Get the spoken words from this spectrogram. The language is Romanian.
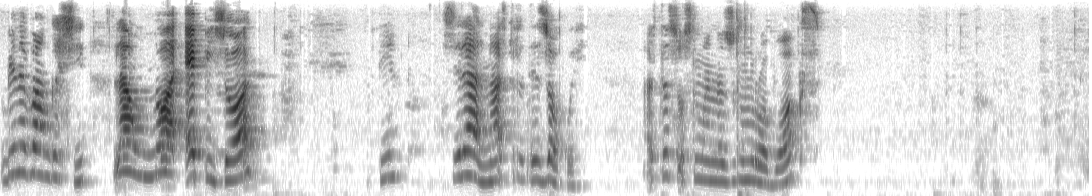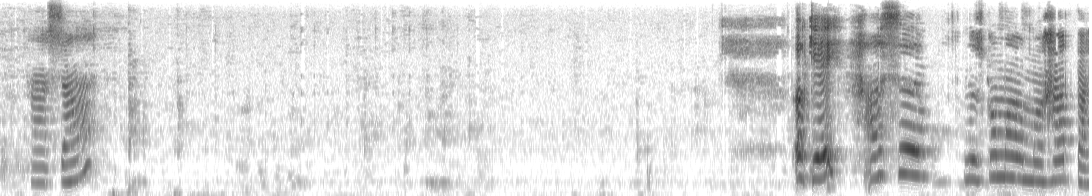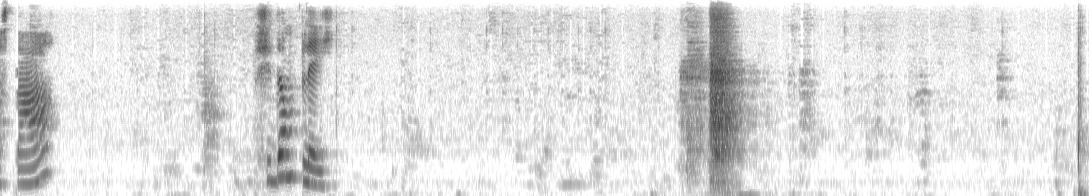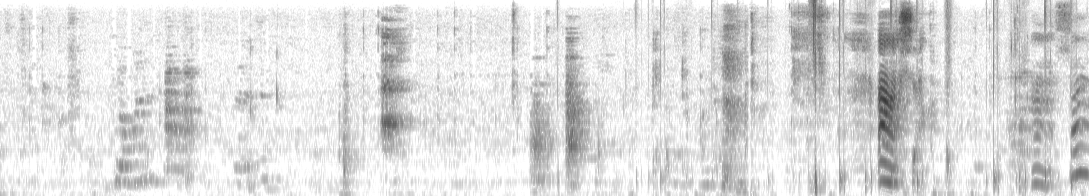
Bine v-am găsit la un nou episod din seria noastră de jocuri. Astăzi o să mă năzgăm Roblox. Așa. Ok, o să ne jucăm harta asta și dăm play. Așa. Așa.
